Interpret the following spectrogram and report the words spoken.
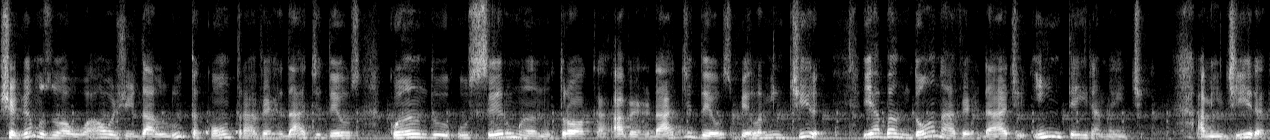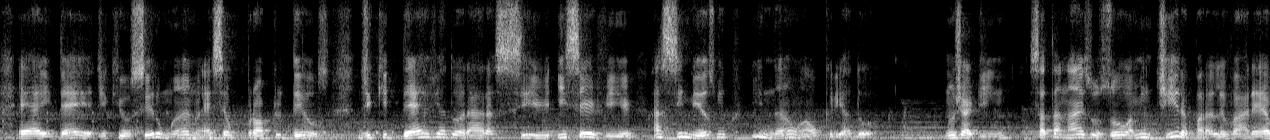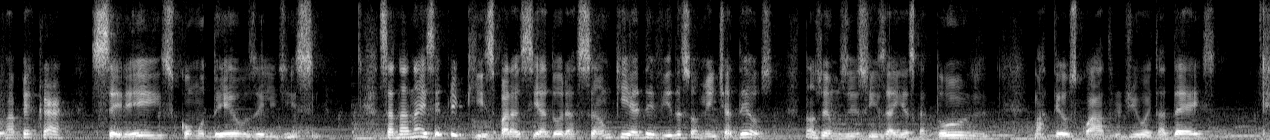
Chegamos ao auge da luta contra a verdade de Deus, quando o ser humano troca a verdade de Deus pela mentira e abandona a verdade inteiramente. A mentira é a ideia de que o ser humano é seu próprio Deus, de que deve adorar a si e servir a si mesmo e não ao Criador. No jardim, Satanás usou a mentira para levar Eva a pecar. Sereis como Deus, ele disse. Satanás sempre quis para si a adoração que é devida somente a Deus. Nós vemos isso em Isaías 14, Mateus 4, de 8 a 10.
